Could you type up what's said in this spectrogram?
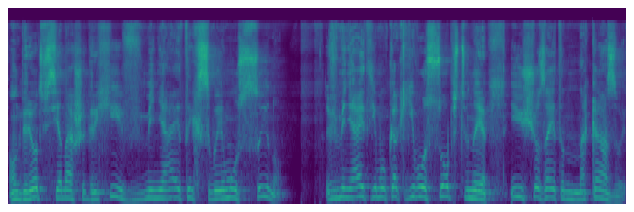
Он берет все наши грехи, вменяет их своему Сыну, вменяет Ему как Его собственные и еще за это наказывает.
